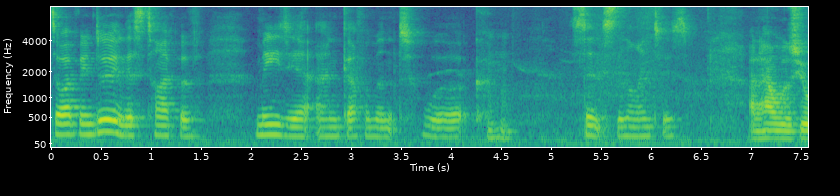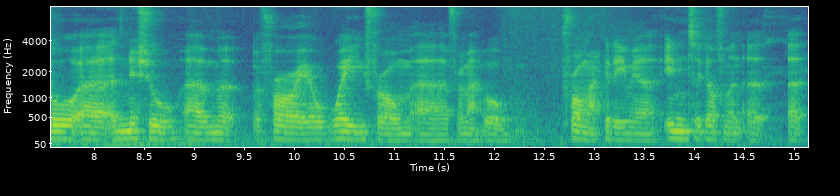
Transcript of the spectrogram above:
So I've been doing this type of media and government work hmm since the 90s. And how was your uh, initial um, foray away from uh, from well, from academia into government at, at,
